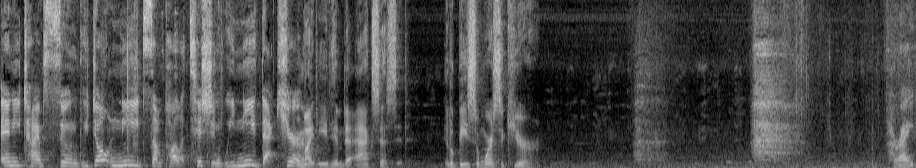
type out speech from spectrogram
anytime soon. We don't need some politician. We need that cure. We might need him to access it. It'll be somewhere secure. All right.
